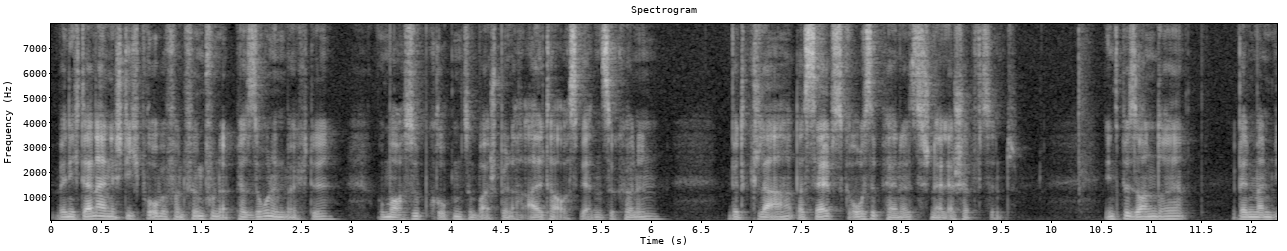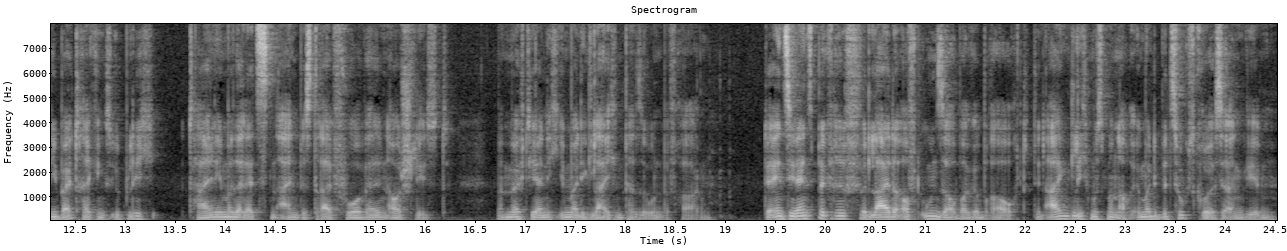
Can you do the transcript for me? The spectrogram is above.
Wenn ich dann eine Stichprobe von 500 Personen möchte, um auch Subgruppen zum Beispiel nach Alter auswerten zu können, wird klar, dass selbst große Panels schnell erschöpft sind. Insbesondere, wenn man wie bei Trackings üblich Teilnehmer der letzten ein bis drei Vorwellen ausschließt. Man möchte ja nicht immer die gleichen Personen befragen. Der Inzidenzbegriff wird leider oft unsauber gebraucht, denn eigentlich muss man auch immer die Bezugsgröße angeben.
